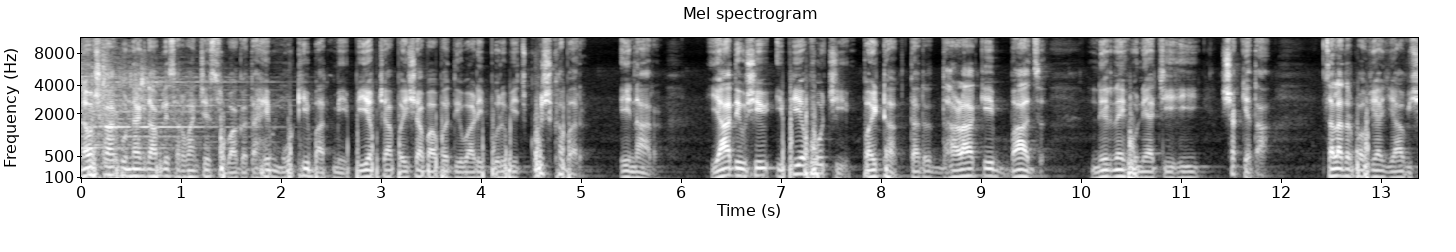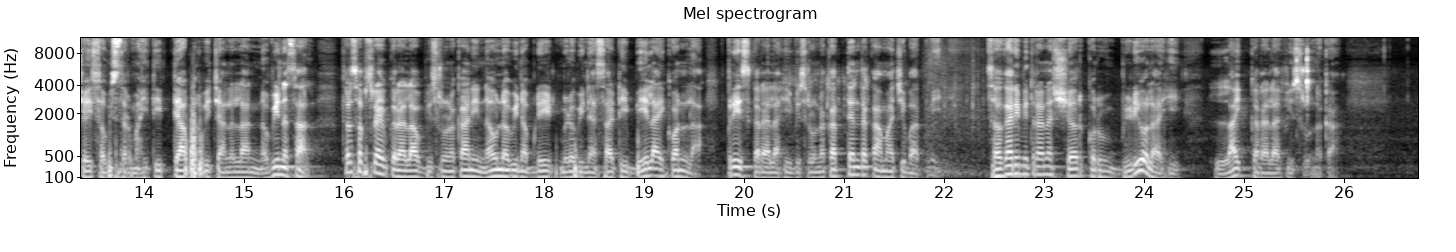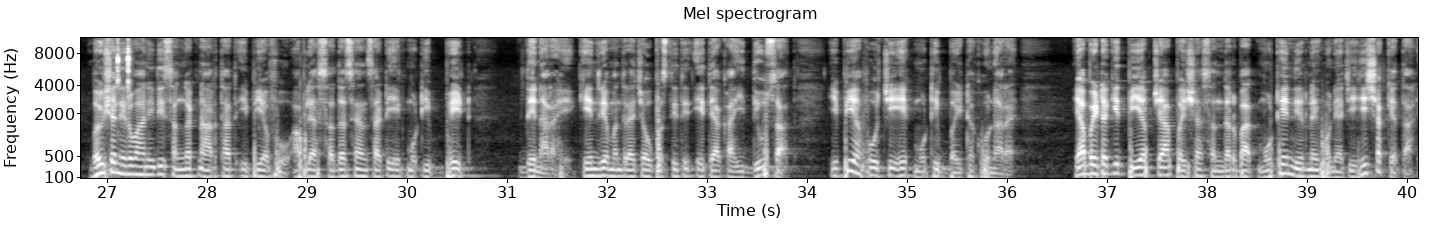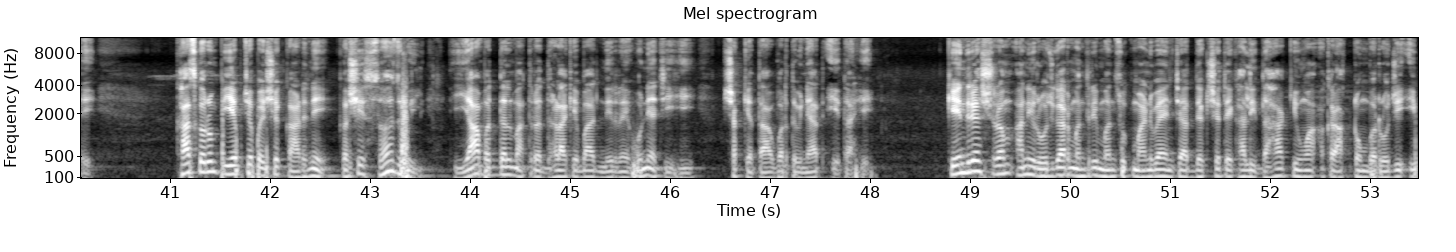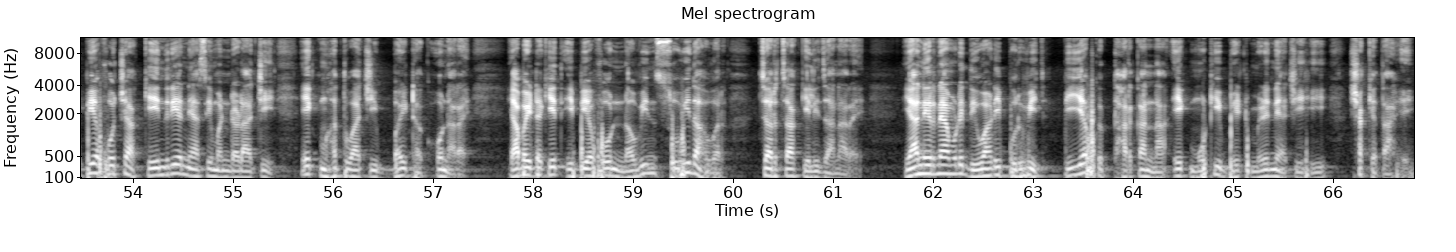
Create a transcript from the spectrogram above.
नमस्कार पुन्हा एकदा आपले सर्वांचे स्वागत आहे. मोठी बातमी पी एफच्या पैशाबाबत दिवाळीपूर्वीच खुशखबर येणार. या दिवशी ई पी एफ ओची बैठक तर धडाकेबाज निर्णय होण्याचीही शक्यता. चला तर पाहूया याविषयी सविस्तर माहिती. त्यापूर्वी चॅनलला नवीन असाल तर सबस्क्राईब करायला विसरू नका आणि नवनवीन अपडेट मिळविण्यासाठी बेल आयकॉनला प्रेस करायलाही विसरू नका. अत्यंत कामाची बातमी. सहकारी मित्रांना शेअर करून व्हिडिओलाही लाईक करायला विसरू नका. भविष्य निर्वाह निधी संघटना अर्थात ई पी एफ ओ आपल्या सदस्यांसाठी एक मोठी भेट देणार आहे. केंद्रीय मंत्र्याच्या उपस्थितीत येत्या काही दिवसात ई पी एफ ओची एक मोठी बैठक होणार आहे. या बैठकीत पी एफच्या पैशासंदर्भात मोठे निर्णय होण्याचीही शक्यता आहे. खास करून पी एफचे पैसे काढणे कसे सहज होईल याबद्दल मात्र धडाकेबाद निर्णय होण्याचीही शक्यता वर्तविण्यात येत आहे. केंद्रीय श्रम आणि रोजगार मंत्री मनसुख मांडव्या यांच्या अध्यक्षतेखाली दहा किंवा अकरा ऑक्टोबर रोजी ई पी एफ ओच्या केंद्रीय न्यासी मंडळाची एक महत्त्वाची बैठक होणार आहे. या बैठकीत ई पी एफ ओ नवीन सुविधावर चर्चा केली जाणार आहे. या निर्णयामुळे दिवाळीपूर्वीच पी एफ धारकांना एक मोठी भेट मिळण्याचीही शक्यता आहे.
